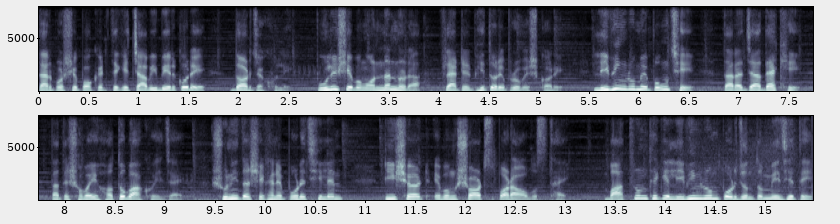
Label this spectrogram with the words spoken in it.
তারপর সে পকেট থেকে চাবি বের করে দরজা খোলে। পুলিশ এবং অন্যান্যরা ফ্ল্যাটের ভিতরে প্রবেশ করে। লিভিং রুমে পৌঁছে তারা যা দেখে তাতে সবাই হতবাক হয়ে যায়। সুনিতা সেখানে পড়েছিলেন টি শার্ট এবং শর্টস পরা অবস্থায়। বাথরুম থেকে লিভিং রুম পর্যন্ত মেঝেতে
